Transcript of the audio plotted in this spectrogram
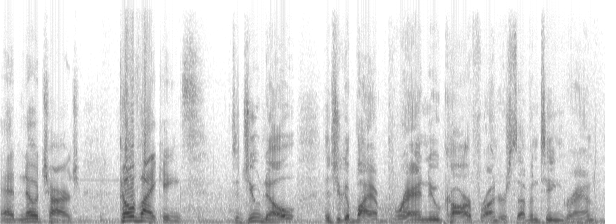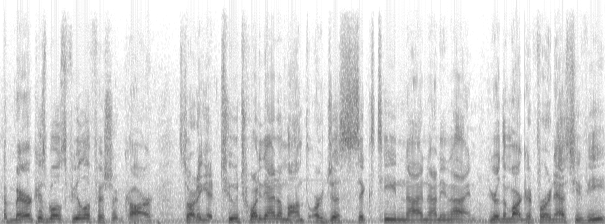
at no charge charge. Go Vikings! Did you know that you could buy a brand new car for under 17 grand? America's most fuel efficient car starting at 229 a month or just 16,999. If you're in the market for an SUV,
